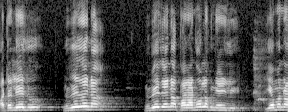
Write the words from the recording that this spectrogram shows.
అట లేదు. నువ్వేదైనా నువ్వేదైనా పలానోళ్ళకు నేను ఏమన్నా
